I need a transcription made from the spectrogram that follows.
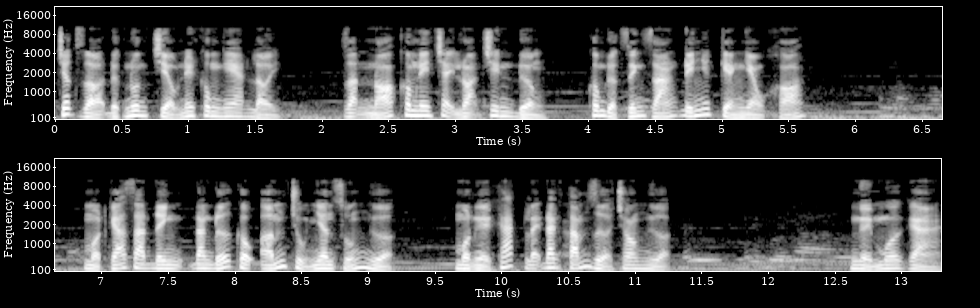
trước giờ được nuông chiều nên không nghe lời, dặn nó không nên chạy loạn trên đường, không được dính dáng đến những kẻ nghèo khó. Một gã gia đình đang đỡ cậu ấm chủ nhân xuống ngựa, một người khác lại đang tắm rửa cho ngựa. Người mua gà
